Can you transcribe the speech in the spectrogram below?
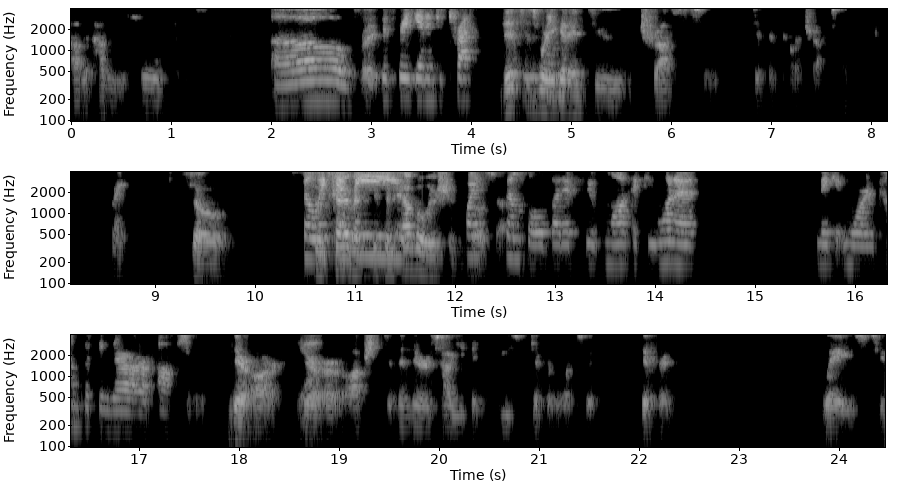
how do, how do you hold things? Oh, so Right. is this where you get into trusts? This is where you get into trusts and different contracts. Right. So, So, so, it it's kind of a, it's an evolution quite process. simple, but if you want, if you want to make it more encompassing, there are options. There are Yeah. there are options, and then there's how you can use different ones with different ways to,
